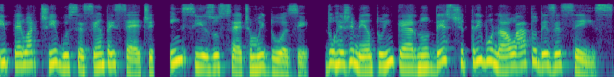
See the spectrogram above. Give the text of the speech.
e pelo artigo 67, incisos 7 e 12, do Regimento Interno deste Tribunal Ato 16,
